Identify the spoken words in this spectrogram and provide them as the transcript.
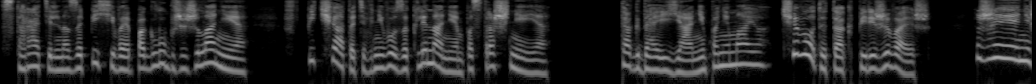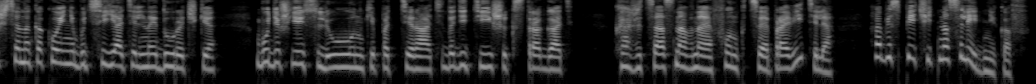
старательно запихивая поглубже желание впечатать в него заклинанием пострашнее. «Тогда и я не понимаю, чего ты так переживаешь? Женишься на какой-нибудь сиятельной дурочке, Будешь ей слюнки подтирать, да детишек строгать. Кажется, основная функция правителя — обеспечить наследников».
